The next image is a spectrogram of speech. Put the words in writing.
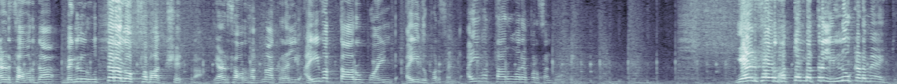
ಎರಡು ಸಾವಿರದ ಬೆಂಗಳೂರು ಉತ್ತರ ಲೋಕಸಭಾ ಕ್ಷೇತ್ರ. ಎರಡು ಸಾವಿರದ ಹದಿನಾಲ್ಕರಲ್ಲಿ ಐವತ್ತಾರು ಪಾಯಿಂಟ್ ಐದು ಪರ್ಸೆಂಟ್ ಐವತ್ತಾರೂವರೆ ಪರ್ಸೆಂಟ್ ವೋಟಿಂಗ್ ಎರಡು ಸಾವಿರದ ಹತ್ತೊಂಬತ್ತರಲ್ಲಿ ಇನ್ನೂ ಕಡಿಮೆ ಆಯಿತು.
